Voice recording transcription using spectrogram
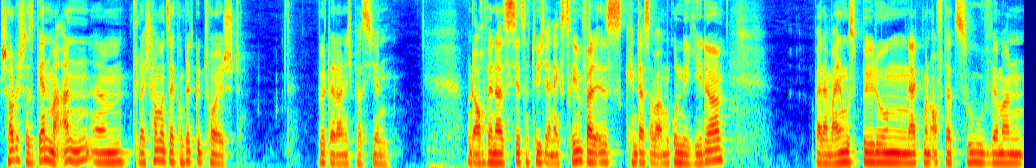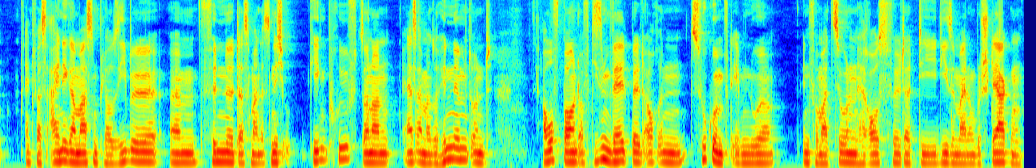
Schaut euch das gerne mal an, ähm, vielleicht haben wir uns ja komplett getäuscht. Wird ja da nicht passieren. Und auch wenn das jetzt natürlich ein Extremfall ist, kennt das aber im Grunde jeder. Bei der Meinungsbildung neigt man oft dazu, wenn man etwas einigermaßen plausibel ähm, findet, dass man es nicht gegenprüft, sondern erst einmal so hinnimmt und aufbauend auf diesem Weltbild auch in Zukunft eben nur Informationen herausfiltert, die diese Meinung bestärken.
